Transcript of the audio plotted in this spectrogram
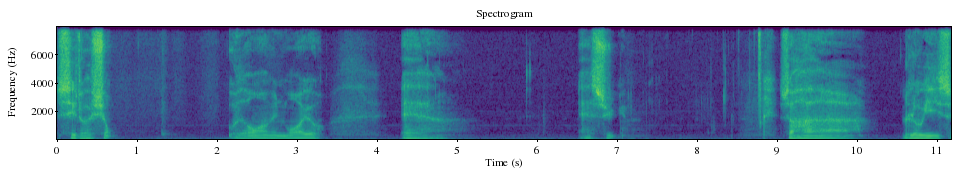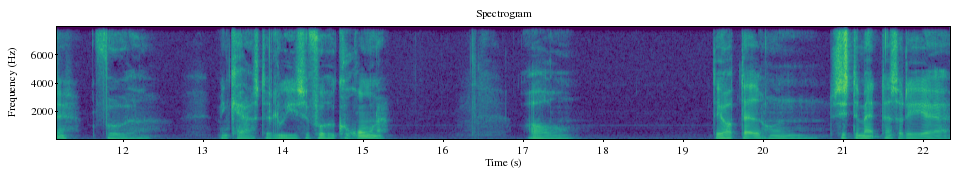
situation. Udover min mor jo er, er syg så har Louise fået, min kæreste Louise, fået corona. Og det opdagede hun sidste mandag, så det er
